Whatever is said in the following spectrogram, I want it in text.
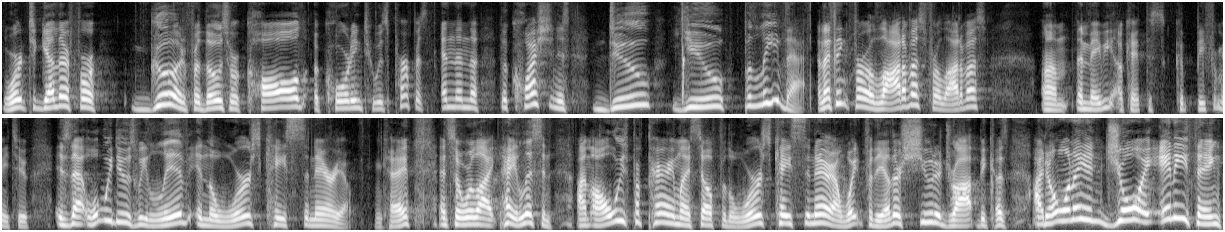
work together for good for those who are called according to his purpose. And then the, the question is, do you believe that? And I think for a lot of us, for a lot of us, um, and maybe, okay, this could be for me too, is that what we do is we live in the worst case scenario okay? And so we're like, hey, listen, I'm always preparing myself for the worst case scenario. I'm waiting for the other shoe to drop because I don't want to enjoy anything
